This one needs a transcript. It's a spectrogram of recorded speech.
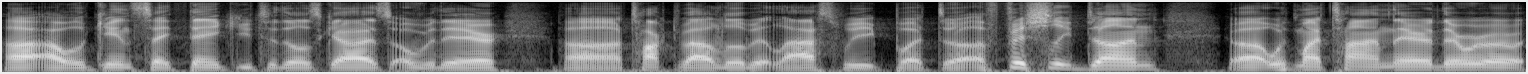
Uh, I will again say thank you to those guys over there. Uh, talked about a little bit last week, but uh, officially done uh, with my time there. They were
